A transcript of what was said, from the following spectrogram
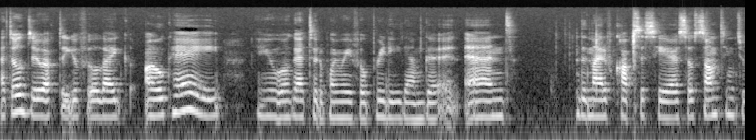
I told you after you feel like okay you will get to the point where you feel pretty damn good. And the Knight of Cups is here, so something to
